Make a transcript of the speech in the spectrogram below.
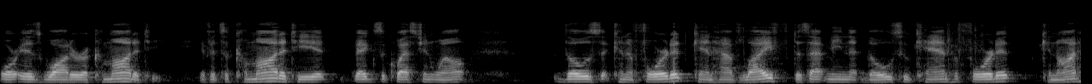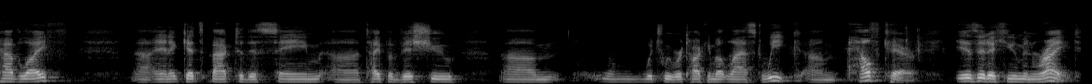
or is water a commodity? If it's a commodity, it begs the question: Well, those that can afford it can have life? Does that mean that those who can't afford it cannot have life? Uh, and it gets back to this same uh, type of issue, um, which we were talking about last week. Um, healthcare. Is it a human right?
